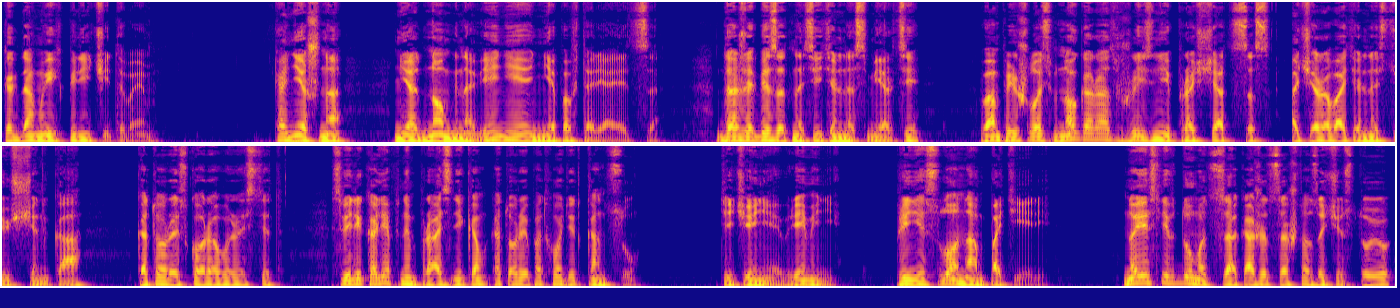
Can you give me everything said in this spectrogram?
когда мы их перечитываем. Конечно, ни одно мгновение не повторяется. Даже безотносительно смерти вам пришлось много раз в жизни прощаться с очаровательностью щенка, который скоро вырастет, с великолепным праздником, который подходит к концу. Течение времени принесло нам потери. Но если вдуматься, окажется, что зачастую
